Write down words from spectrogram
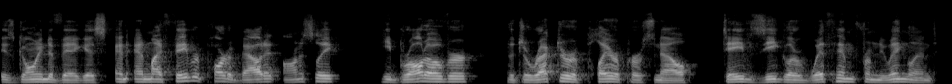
is going to Vegas. And and my favorite part about it, honestly, he brought over the director of player personnel, Dave Ziegler, with him from New England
